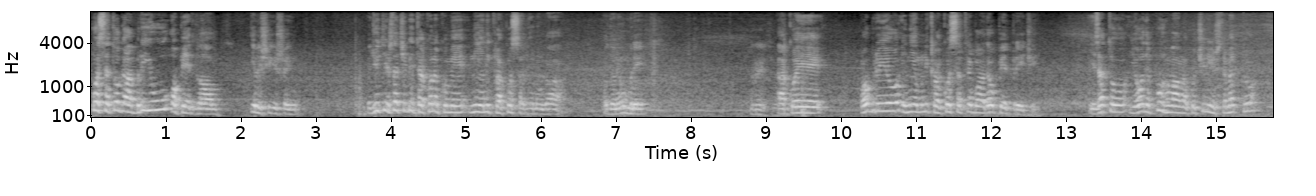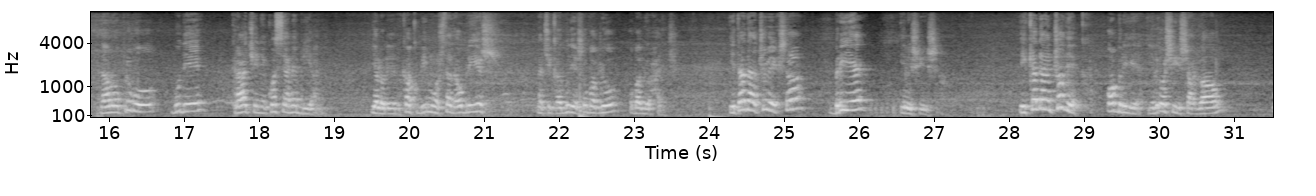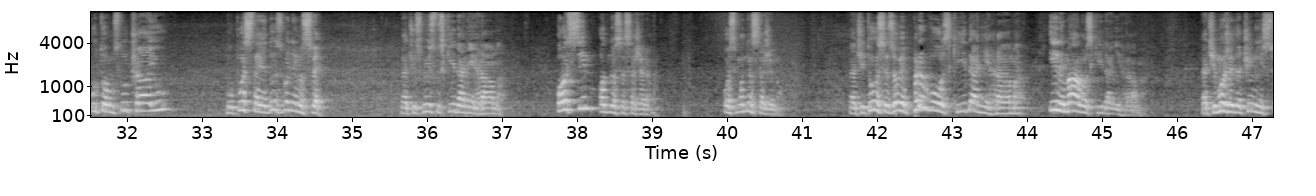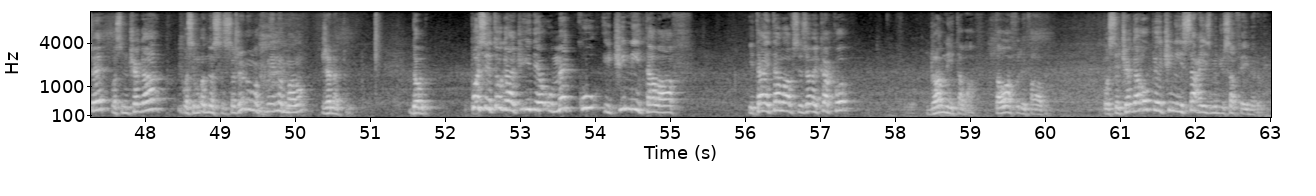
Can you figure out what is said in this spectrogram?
Poslije toga briju opet glavu ili šišaju. Međutim, šta će biti ako nekome nije nikla kosa od onoga, od one umre? Ako je obrio i nije mu nikla kosa, treba da opet pređe. I zato je ovdje pohvalno ako činiš temetu, da ono prvo bude kraćenje kose, a ne brijanje. Jel u redu? Kako bi imao šta da obriješ, znači kad budeš obavljio, obavljio hađ. I tada čovjek šta? Brije ili šiša. I kada čovjek obrije ili ošiša glavu, u tom slučaju mu postaje dozvoljeno sve. Znači u smislu skidanja hrama. Osim odnosa sa ženama. Osim odnosa sa ženom. Znači to se zove prvo skidanje hrama ili malo skidanje hrama. Znači može da čini sve, osim čega, osim odnosa sa ženom, ako je normalno žena tu. Dobro. Poslije toga ide u Mekku i čini tavaf. I taj tavaf se zove kako? Glavni tavaf. Tavaf ili fada. Poslije čega opet čini sa'i između Safe i Merve.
